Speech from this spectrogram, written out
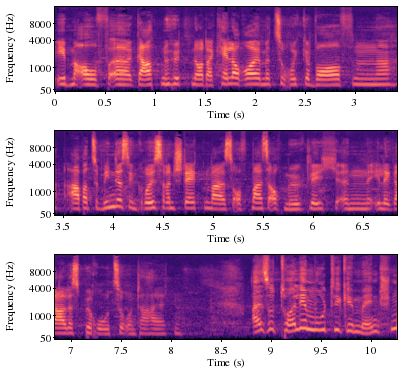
eben auf äh, Gartenhütten oder Kellerräume zurückgeworfen. Aber zumindest in größeren Städten war es oftmals auch möglich, ein illegales Büro zu unterhalten. Also tolle, mutige Menschen.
